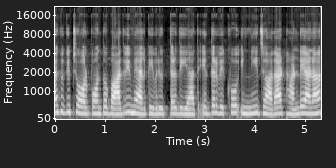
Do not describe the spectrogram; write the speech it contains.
ਆ ਕਿਉਂਕਿ ਚੌਲ ਪਾਉਣ ਤੋਂ ਬਾਅਦ ਵੀ ਮੈਲ ਕਈ ਵਾਰੀ ਉਤਰਦੀ ਆ ਤੇ ਇੱਧਰ ਵੇਖੋ ਇੰਨੀ ਜ਼ਿਆਦਾ ਠੰਡ ਆ ਨਾ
